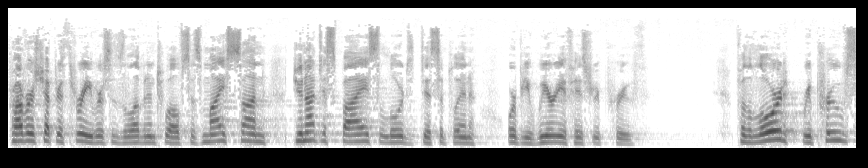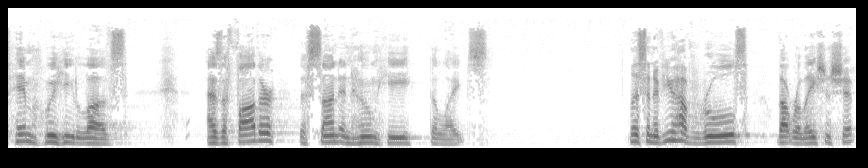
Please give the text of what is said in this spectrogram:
Proverbs chapter 3, verses 11 and 12 says, My son, do not despise the Lord's discipline or be weary of his reproof. For the Lord reproves him who he loves, as a father the son in whom he delights. Listen, if you have rules without relationship,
